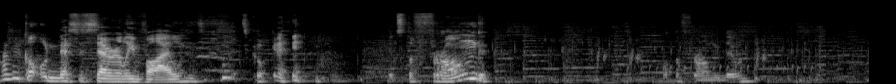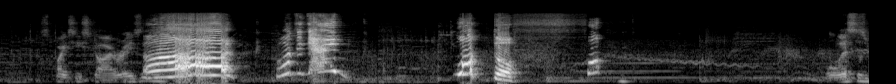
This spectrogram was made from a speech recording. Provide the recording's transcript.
Have we got unnecessarily violent? it's cooking. It's the frong. What the frong doing? Spicy sky raisin. Ah! What's it doing? What the fuck? Well, this is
